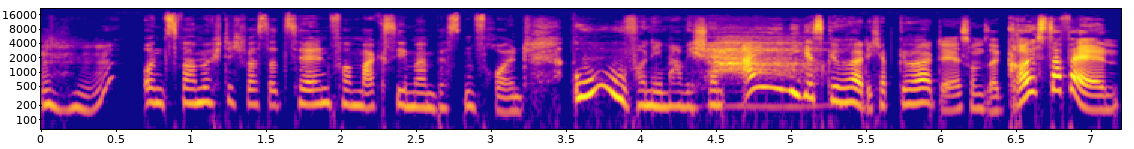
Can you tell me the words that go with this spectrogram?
Mhm. Und zwar möchte ich was erzählen von Maxi, meinem besten Freund. Uh, von dem habe ich schon einiges gehört. Ich habe gehört, er ist unser größter Fan.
